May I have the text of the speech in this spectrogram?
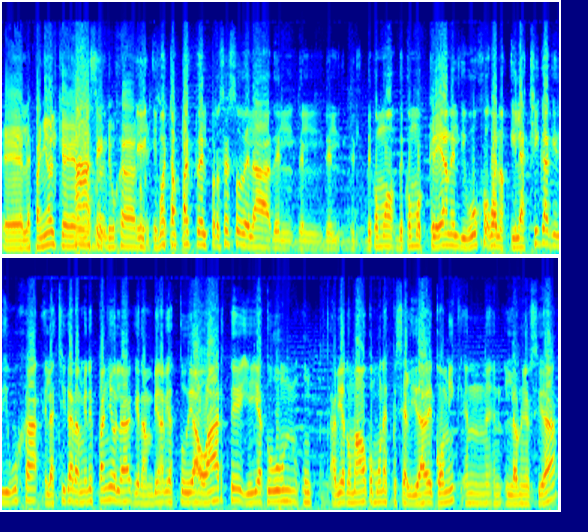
Eh, el español que Ah, dibuja- sí. dibuja Y, y muestran parte del proceso de la del, del- del- del- de cómo de cómo crean el dibujo. Bueno, y la chica que dibuja, la chica también española, que también había estudiado arte y ella tuvo un, un- había tomado como una especialidad de cómic en, en la universidad.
